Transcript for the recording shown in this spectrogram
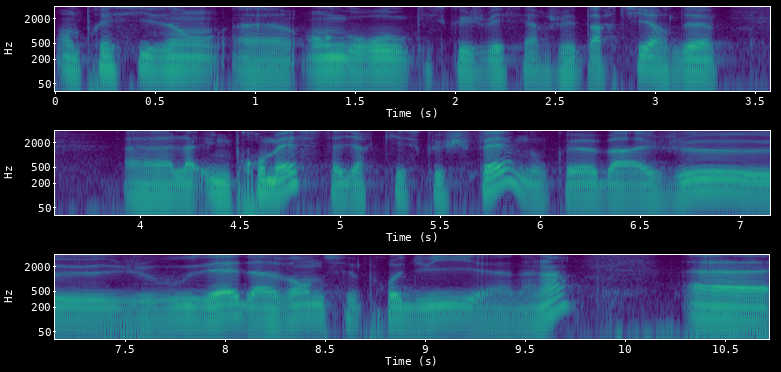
en précisant en gros qu'est-ce que je vais faire. Je vais partir de euh, une promesse, c'est-à-dire qu'est-ce que je fais. Donc, euh, bah, je, je, vous aide à vendre ce produit. Euh,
